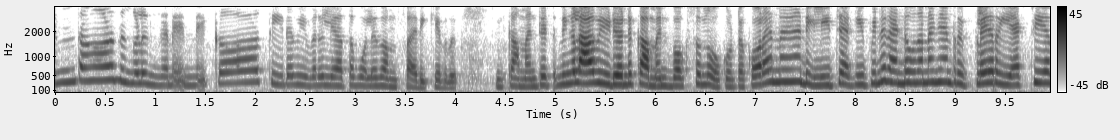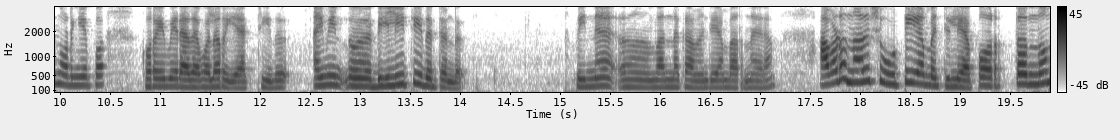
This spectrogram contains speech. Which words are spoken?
എന്താണ് നിങ്ങൾ ഇങ്ങനെ എന്നെക്കാ തീരെ വിവരമില്ലാത്ത പോലെ സംസാരിക്കരുത്. കമന്റ് ഇട്ട് നിങ്ങൾ ആ വീഡിയോന്റെ കമന്റ് ബോക്സ് നോക്കൂട്ടോ. കുറേ എണ്ണം ഞാൻ ഡിലീറ്റ് ആക്കി. പിന്നെ രണ്ട് മൂന്നെണ്ണം ഞാൻ റിപ്ലൈ റിയാക്ട് ചെയ്യാൻ തുടങ്ങിയപ്പോൾ കുറേ പേര് അതേപോലെ റിയാക്ട് ചെയ്ത് ഐ മീൻ ഡിലീറ്റ് ചെയ്തിട്ടുണ്ട്. പിന്നെ വന്ന കമന്റ് ഞാൻ പറഞ്ഞുതരാം. അവിടെ ഒന്നും അത് ഷൂട്ട് ചെയ്യാൻ പറ്റില്ല. പുറത്തൊന്നും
